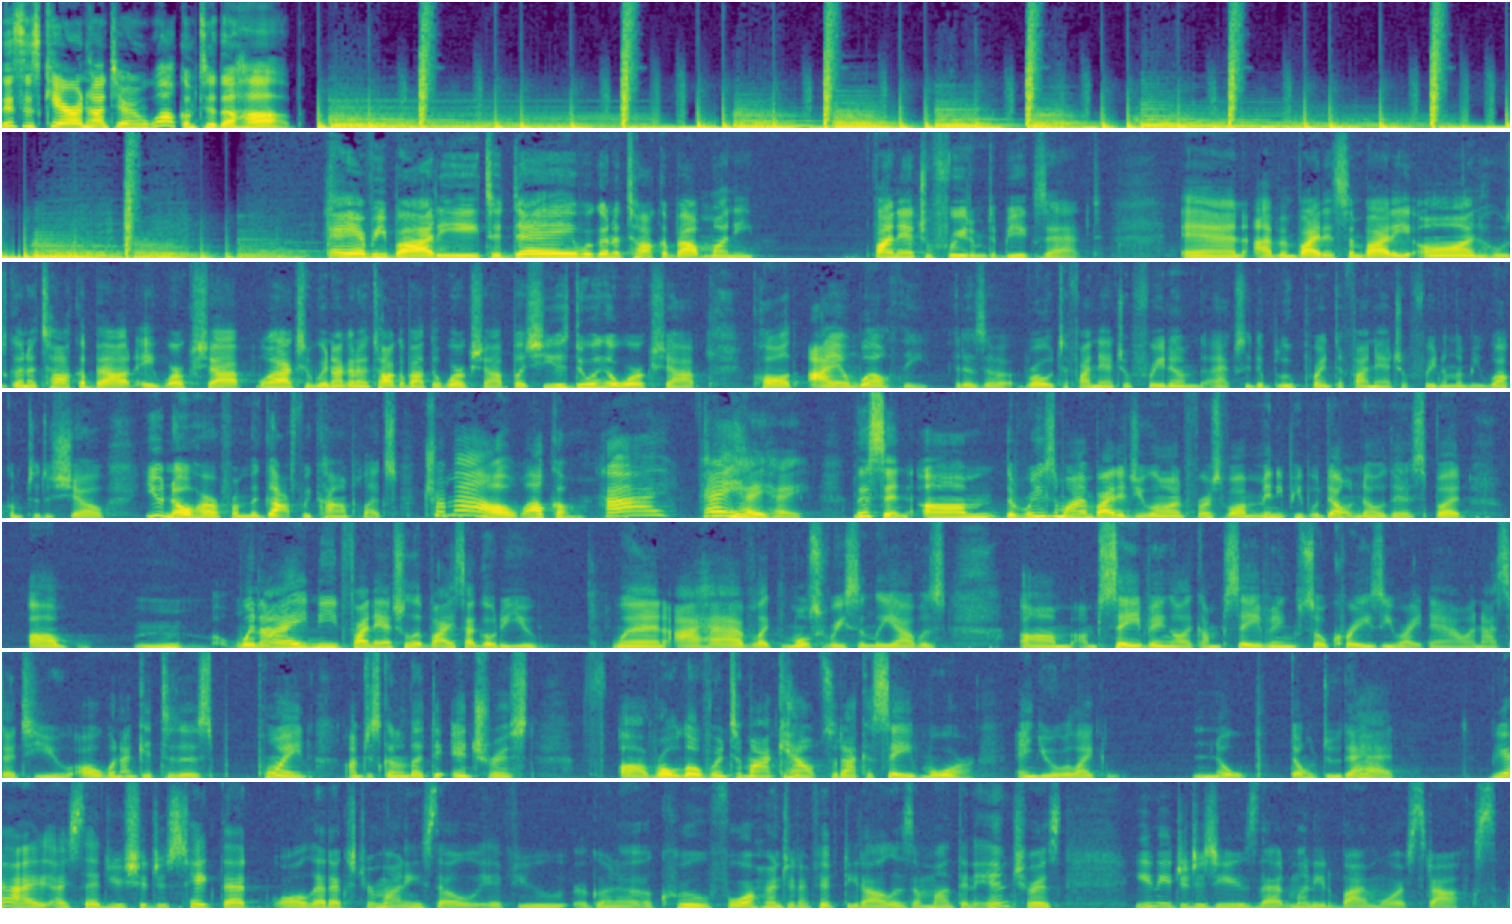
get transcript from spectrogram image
This is Karen Hunter, and welcome to The Hub. Hey, everybody. Today we're going to talk about money, financial freedom to be exact. And I've invited somebody on who's going to talk about a workshop. Well, actually, we're not going to talk about the workshop, but she is doing a workshop called I Am Wealthy. It is a road to financial freedom, actually, the blueprint to financial freedom. Let me welcome to the show. You know her from the Godfrey Complex. Tremel, welcome. Hi. Hey, hey, hey. Listen, um, the reason why I invited you on, first of all, many people don't know this, but um, m- when I need financial advice, I go to you. When I have, like most recently, I was um, I'm saving, like I'm saving so crazy right now. And I said to you, oh, when I get to this point, I'm just going to let the interest uh, roll over into my account so that I can save more. And you were like, nope, don't do that. Yeah, I, I said you should just take that all that extra money. So if you are going to accrue four hundred and fifty dollars a month in interest, you need to just use that money to buy more stocks,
